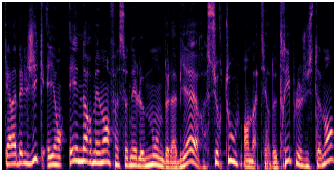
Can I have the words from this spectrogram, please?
car la Belgique ayant énormément façonné le monde de la bière, surtout en matière de triple justement,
